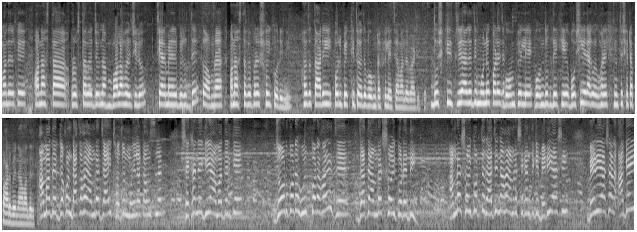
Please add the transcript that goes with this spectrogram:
আমাদেরকে অনাস্থা প্রস্তাবের জন্য বলা হয়েছিল চেয়ারম্যানের বিরুদ্ধে, তো আমরা অনাস্থা পেপারে সই করিনি। হয়তো তারই পরিপ্রেক্ষিতে হয়তো বোমটা ফেলেছে আমাদের বাড়িতে। দুষ্কৃতীরা যদি মনে করে যে বোম ফেলে বন্দুক দেখিয়ে বসিয়ে রাখবে ঘরে, কিন্তু সেটা পারবে না আমাদের আমাদের যখন ডাকা হয়, আমরা যাই ছজন মহিলা কাউন্সিলর সেখানে গিয়ে আমাদেরকে জোর করে হুইপ করা হয় যে যাতে আমরা সই করে দিই। আমরা সই করতে রাজি না হয়, আমরা সেখান থেকে বেরিয়ে আসি। বেরিয়ে আসার আগেই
